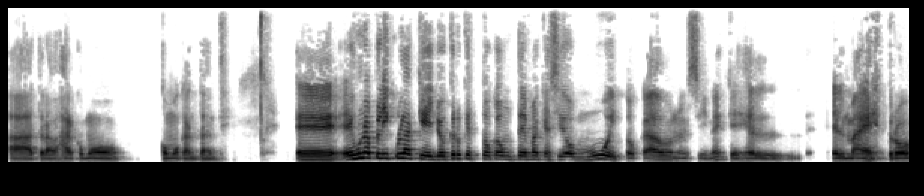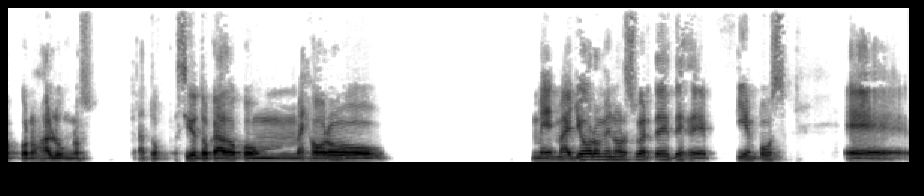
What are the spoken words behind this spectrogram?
a trabajar como, como cantante. Eh, es una película que yo creo que toca un tema que ha sido muy tocado en el cine, que es el, el maestro con los alumnos. Ha, sido tocado con mejor o mayor o menor suerte desde tiempos eh,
